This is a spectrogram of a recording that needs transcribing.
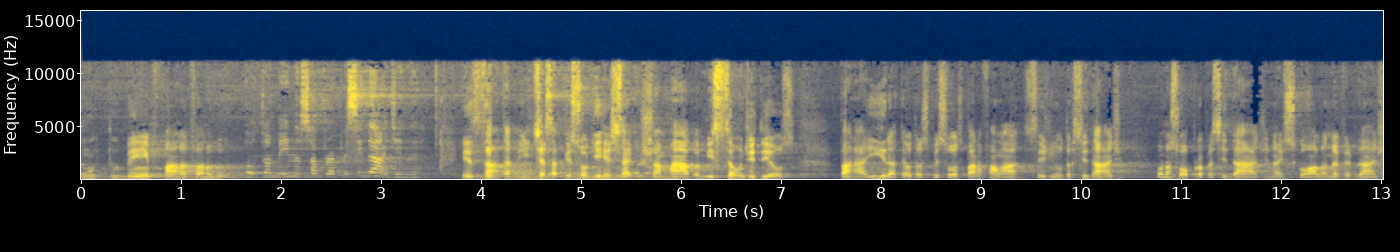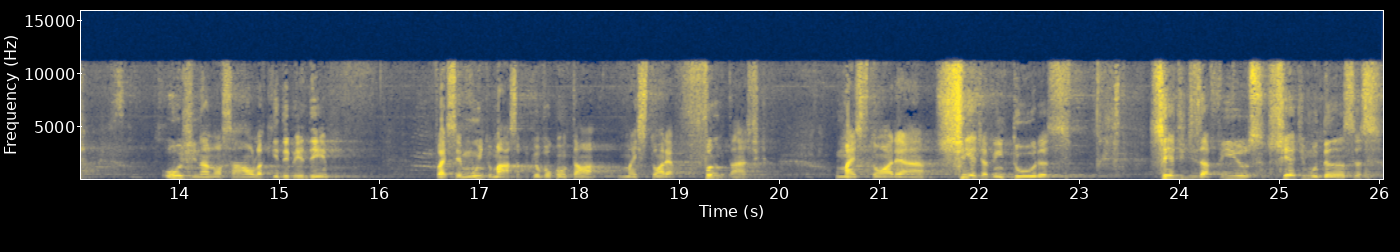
Muito bem. Fala, fala, Lu. Ou também na sua própria cidade, né? Exatamente. Essa pessoa que recebe o chamado, a missão de Deus para ir até outras pessoas para falar, seja em outra cidade ou na sua própria cidade, na escola, não é verdade? Hoje, na nossa aula aqui, DBD, vai ser muito massa, porque eu vou contar uma história fantástica. Uma história cheia de aventuras, cheia de desafios, cheia de mudanças.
